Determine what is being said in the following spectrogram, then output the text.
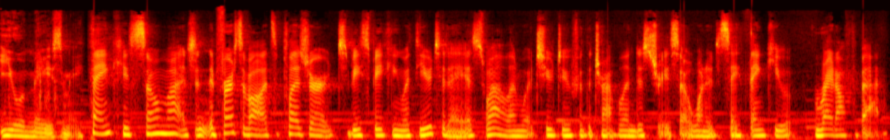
you amaze me. Thank you so much. And first of all, it's a pleasure to be speaking with you today as well and what you do for the travel industry. So I wanted to say thank you right off the bat.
